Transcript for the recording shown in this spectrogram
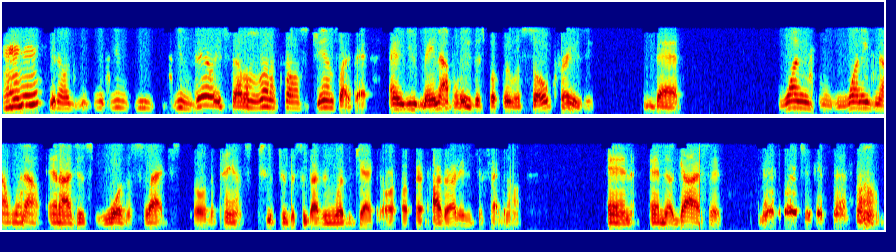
Mhm. You know, you you you, you very seldom run across gems like that, and you may not believe this, but it was so crazy that one one evening I went out and I just wore the slacks or the pants to to the suit. I didn't wear the jacket, or, or either I didn't just have it on. And and a guy said, "Man, where'd you get that from?"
